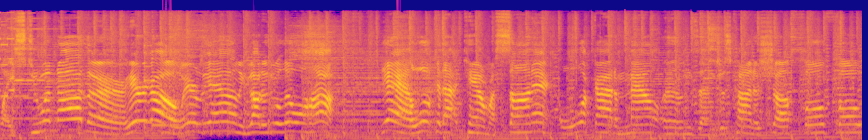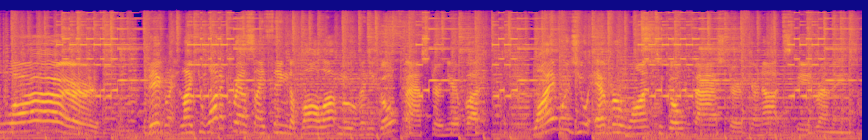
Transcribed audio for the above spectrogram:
place to another. Here we go, here's the end. You gotta do a little hop. Yeah, look at that camera, Sonic. Look at the mountains and just kind of shuffle forward. Big, like you want to press, I think, the ball up move and you go faster here, but why would you ever want to go faster if you're not speedrunning?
